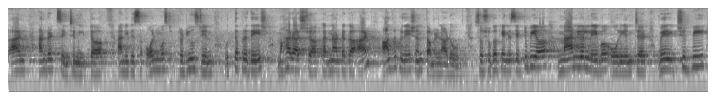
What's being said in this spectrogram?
and 100 centimeter and it is almost produced in Uttar Pradesh, Maharashtra, Karnataka and Andhra Pradesh and Tamil Nadu. So sugarcane is said to be a manual labor oriented where it should be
